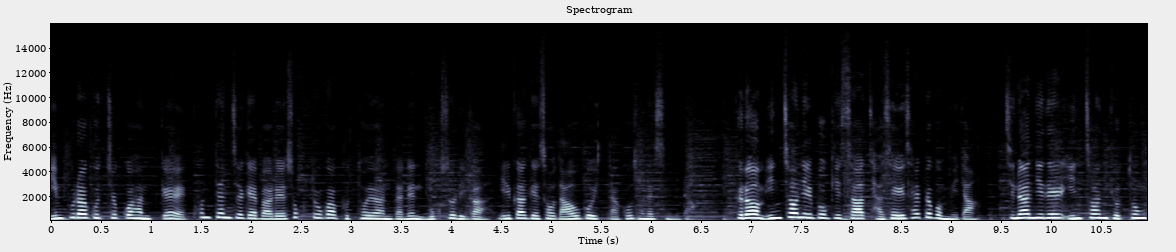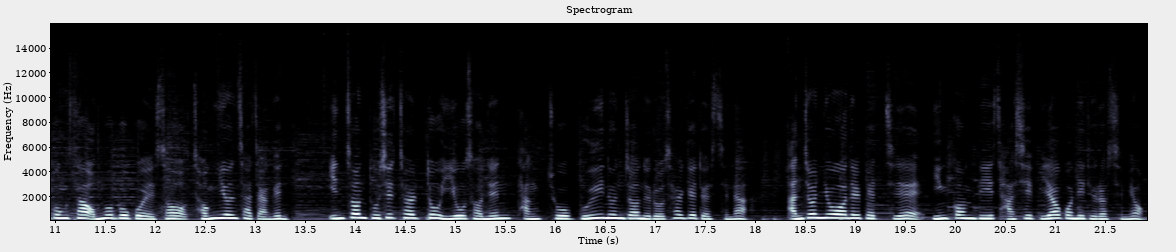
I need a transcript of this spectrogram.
인프라 구축과 함께 콘텐츠 개발에 속도가 붙어야 한다는 목소리가 일각에서 나오고 있다고 전했습니다. 그럼 인천일보 기사 자세히 살펴봅니다. 지난 1일 인천교통공사 업무보고에서 정희윤 사장은 인천도시철도 2호선은 당초 무인운전으로 설계됐으나 안전요원을 배치해 인건비 42억 원이 들었으며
